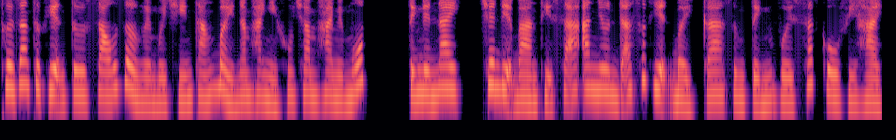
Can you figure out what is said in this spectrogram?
Thời gian thực hiện từ 6 giờ ngày 19 tháng 7 năm 2021. Tính đến nay, trên địa bàn thị xã An Nhơn đã xuất hiện 7 ca dương tính với SARS-CoV-2.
